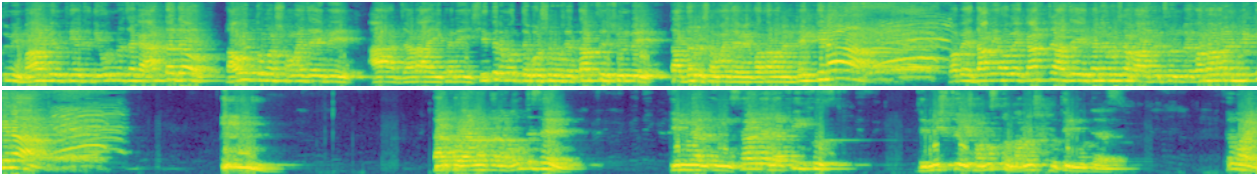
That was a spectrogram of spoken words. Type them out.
তুমি মাহফিল থেকে যদি অন্য জায়গায় আড্ডা দাও, তাও তোমার সময় যাইবে। আর যারা এখানে শীতের মধ্যে বসে বসে তাফসির শুনবে, তাদেরও সময় যাবে কথা বলেন ঠিক কিনা? তবে দামি হবে কাঠটা যে এখানে বসে মাহফিল শুনবে। কথা বলেন ঠিক কিনা? বলতেছেন যে নিশ্চয়ই সমস্ত মানুষ ক্ষতির মধ্যে আছে। তো ভাই,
